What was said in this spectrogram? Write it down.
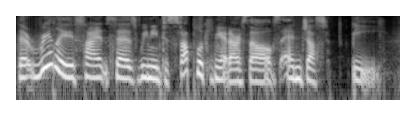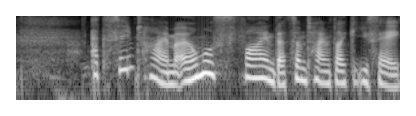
That really science says we need to stop looking at ourselves and just be. At the same time, I almost find that sometimes, like you say,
